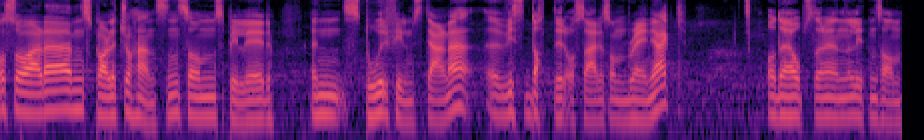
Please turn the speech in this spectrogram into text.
Og så er det um, Scarlett Johansson som spiller en stor filmstjerne, hvis datter også er en sånn brainiac. Og det oppstår en liten sånn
